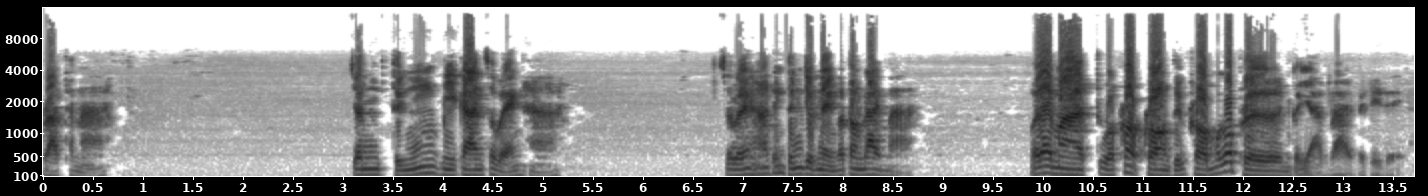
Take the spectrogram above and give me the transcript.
ปรารถนา จนถึงมีการแสวงหา แสวงหาถึงถึงจุดหนึ่งก็ต้องได้มาพอได้มาตัวครอบครองถือครองมันก็เพลินก็อยากได้ไปเรื่อยๆ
